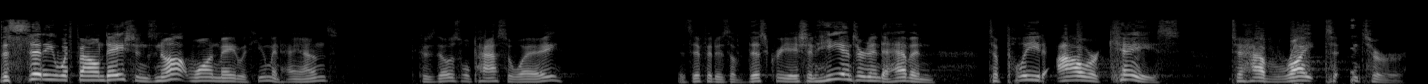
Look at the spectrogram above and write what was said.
the city with foundations, not one made with human hands, because those will pass away as if it is of this creation. He entered into heaven to plead our case to have right to enter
